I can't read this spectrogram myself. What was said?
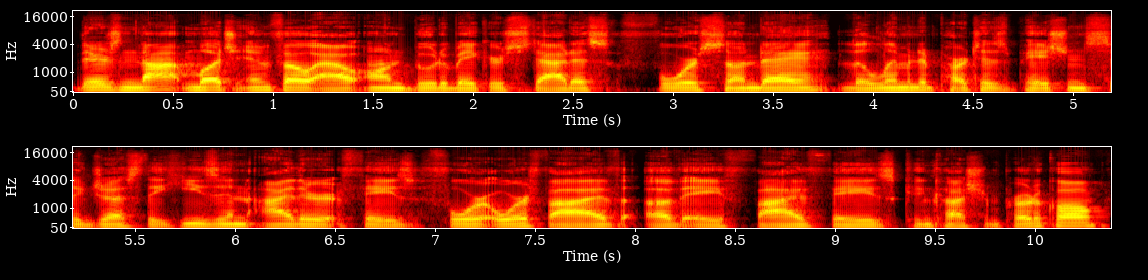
There's not much info out on Budda Baker's status for Sunday. The limited participation suggests that he's in either phase four or five of a five phase concussion protocol,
